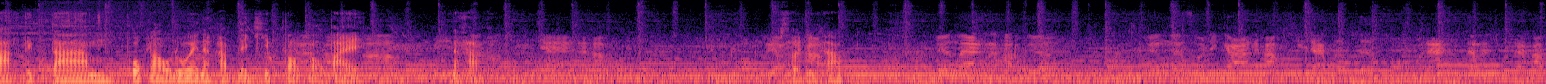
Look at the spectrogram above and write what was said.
ฝากติดตามพวกเราด้วยนะครับ ในคลิปต่อๆไปนะครับ สวัสดีครับ เรื่องแรกนะครับ เรื่องเรื่องเงินสวัสดิการนะครับที่ได้เพิ่มเติมของคณะแต่ละชุดนะครับ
